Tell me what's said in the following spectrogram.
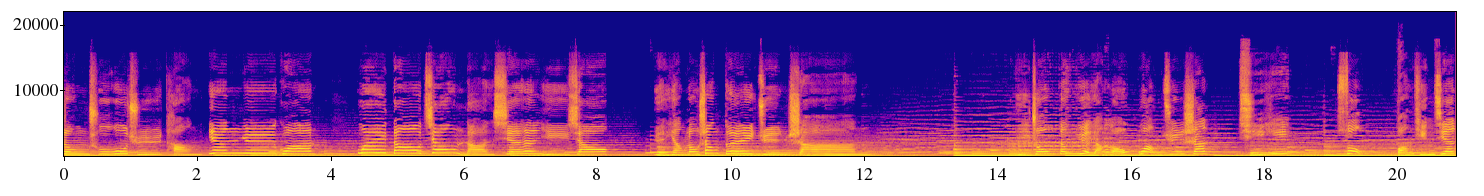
生出瞿塘烟雨关。未到江南先一笑，岳阳楼上对君山。雨中登岳阳楼望君山，其一，宋·黄庭坚。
